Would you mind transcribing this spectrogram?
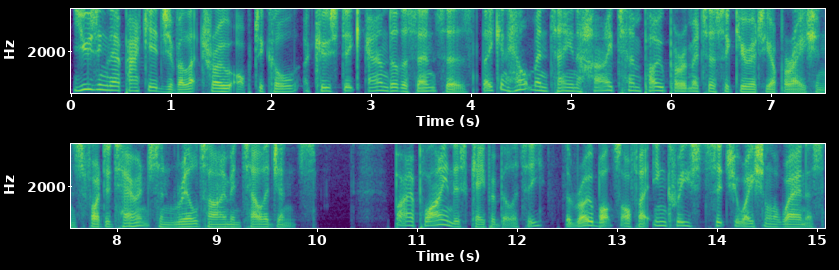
Using their package of electro, optical, acoustic, and other sensors, they can help maintain high tempo perimeter security operations for deterrence and real time intelligence. By applying this capability, the robots offer increased situational awareness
